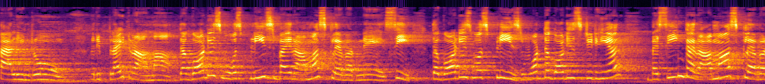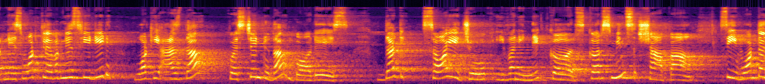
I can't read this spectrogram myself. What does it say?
palindrome. replied Rama. The goddess was pleased by Rama's cleverness. See, the goddess was pleased. What the goddess did here? By seeing the Rama's cleverness. What cleverness he did? What he asked the question to the goddess. That saw a joke even in a curse. Curse means shapa. See what the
